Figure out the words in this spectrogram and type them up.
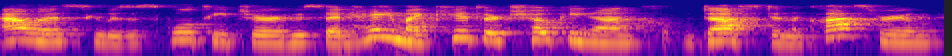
Alice, who was a school teacher, who said, Hey, my kids are choking on dust in the classroom.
